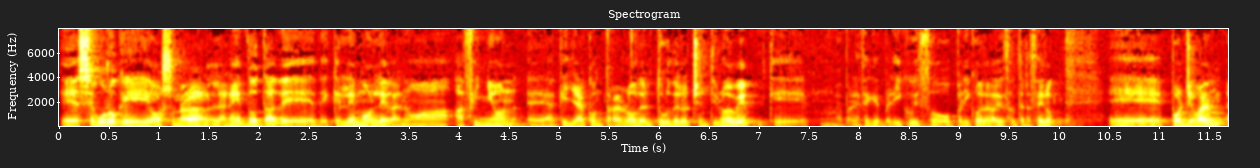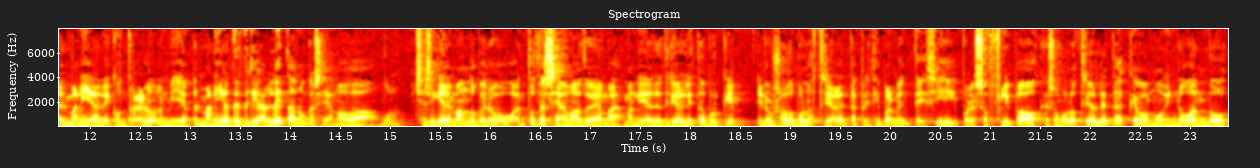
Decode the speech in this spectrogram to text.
Eh, seguro que os sonará la anécdota de, que Lemon le ganó a, Fiñón eh, aquella contrarreloj del Tour del 89, que me parece que Perico hizo, Perico Delgado hizo tercero, eh, por llevar el, manillar de contrarreloj, el, manillar de triatleta, ¿no? que se llamaba, bueno, se sigue llamando, pero entonces se llamaba todavía más manillar de triatleta porque era usado por los triatletas principalmente. Sí, por esos flipados que somos los triatletas, que vamos innovando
